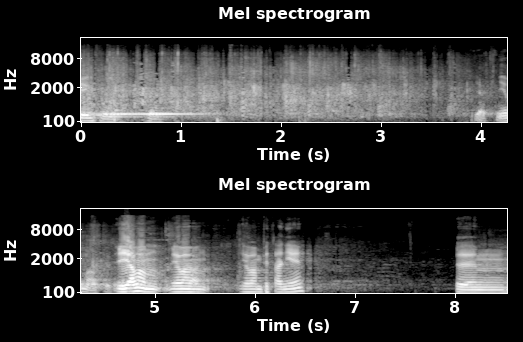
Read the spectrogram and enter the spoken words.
Dziękuję. Jak nie ma pytań. Ja mam, ja mam, ja mam pytanie. Ym,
